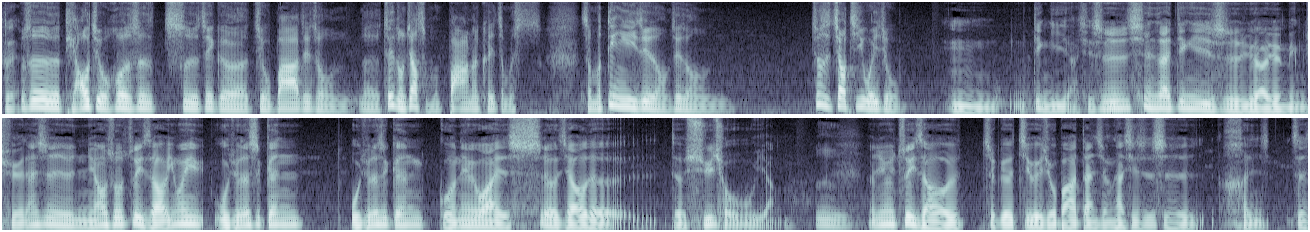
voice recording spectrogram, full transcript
对就是调酒或者是是这个酒吧这种，呃，这种叫什么吧呢？可以怎么怎么定义这种这种，就是叫鸡尾酒，嗯，定义啊，其实嗯现在定义是越来越明确，但是你要说最早，因为我觉得是跟我觉得是跟国内外社交的的需求不一样。嗯因为最早这个鸡尾酒吧的诞生，它其实是很这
